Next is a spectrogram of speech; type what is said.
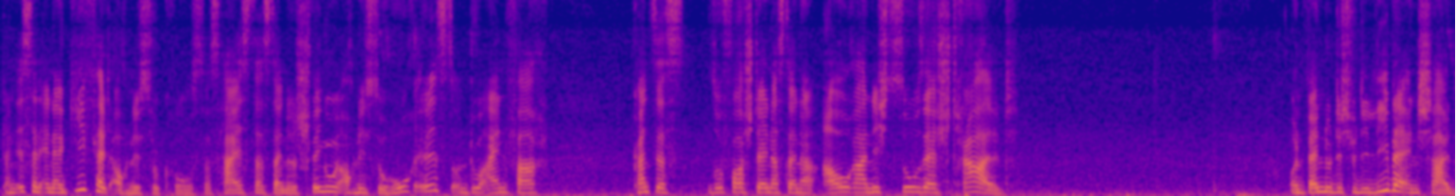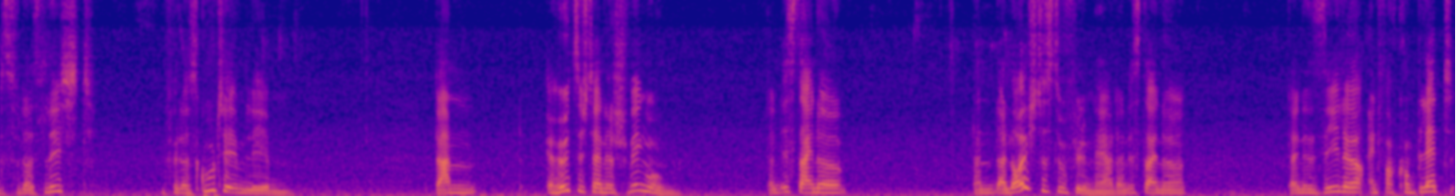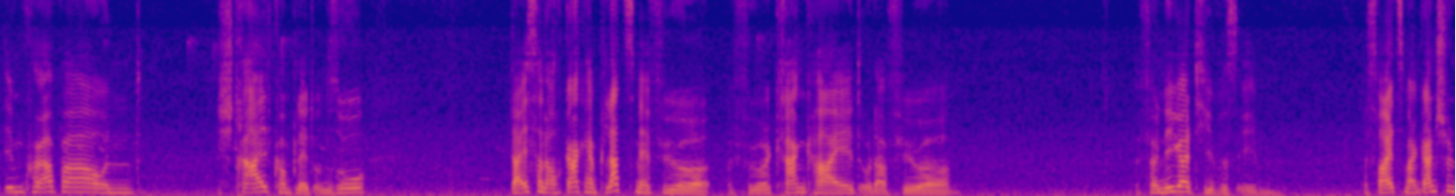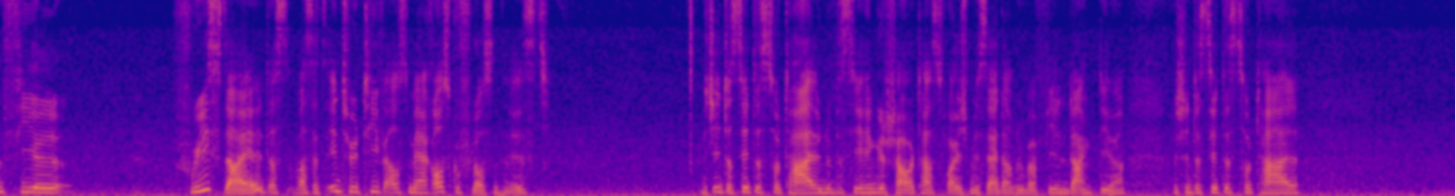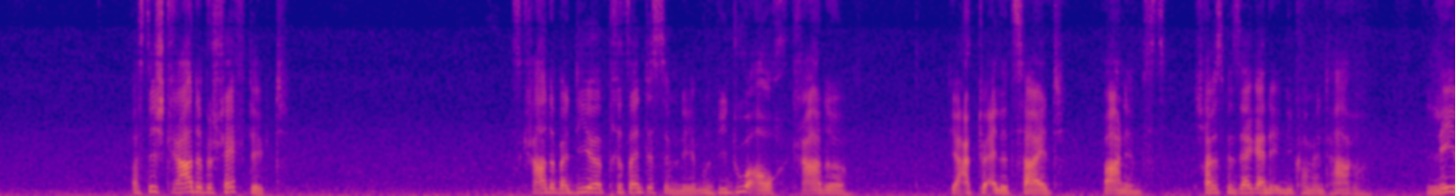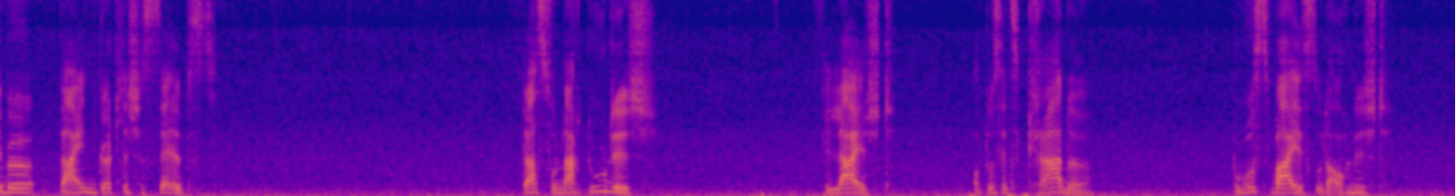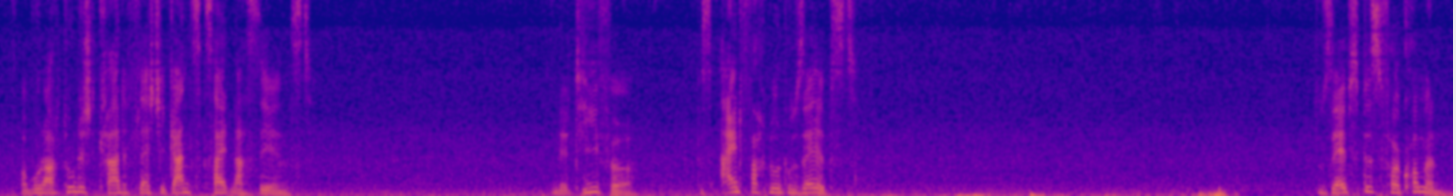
dann ist dein Energiefeld auch nicht so groß. Das heißt, dass deine Schwingung auch nicht so hoch ist und du einfach kannst dir das so vorstellen, dass deine Aura nicht so sehr strahlt. Und wenn du dich für die Liebe entscheidest, für das Licht, für das Gute im Leben, dann erhöht sich deine Schwingung. Dann ist deine, dann, dann leuchtest du viel mehr. Dann ist deine, deine Seele einfach komplett im Körper und strahlt komplett und so. Da ist dann auch gar kein Platz mehr für, für Krankheit oder für, für Negatives eben. Das war jetzt mal ganz schön viel Freestyle, das, was jetzt intuitiv aus mir herausgeflossen ist. Mich interessiert es total, wenn du bis hier hingeschaut hast, freue ich mich sehr darüber. Vielen Dank dir. Mich interessiert es total, was dich gerade beschäftigt, was gerade bei dir präsent ist im Leben und wie du auch gerade die aktuelle Zeit wahrnimmst. Schreib es mir sehr gerne in die Kommentare. Lebe dein göttliches Selbst. Das, wonach du dich vielleicht, ob du es jetzt gerade bewusst weißt oder auch nicht, aber wonach du dich gerade vielleicht die ganze Zeit nach sehnst. In der Tiefe bist einfach nur du selbst. Du selbst bist vollkommen.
